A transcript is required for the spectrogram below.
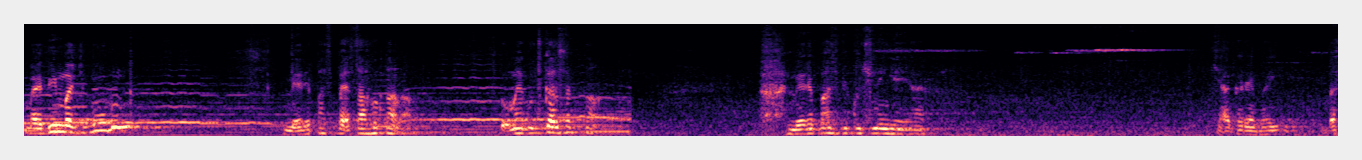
मैं भी मजबूर हूँ। मेरे पास पैसा होता ना तो मैं कुछ कर सकता। मेरे पास भी कुछ नहीं है यार। क्या करें भाई? बस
